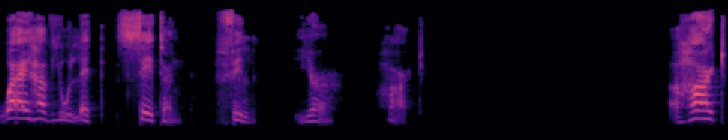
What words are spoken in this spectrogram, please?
why have you let Satan fill your heart? A heart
